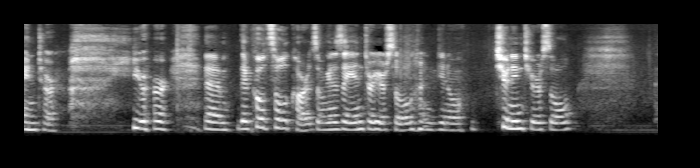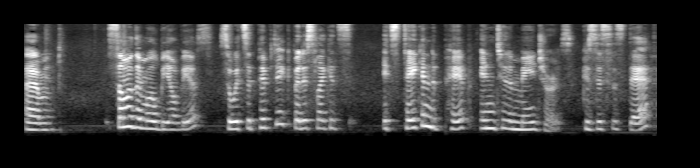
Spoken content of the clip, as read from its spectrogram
enter your um, they're called soul cards. I'm going to say enter your soul and you know tune into your soul. Um, some of them will be obvious. So it's a pip deck but it's like it's it's taken the pip into the majors because this is death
